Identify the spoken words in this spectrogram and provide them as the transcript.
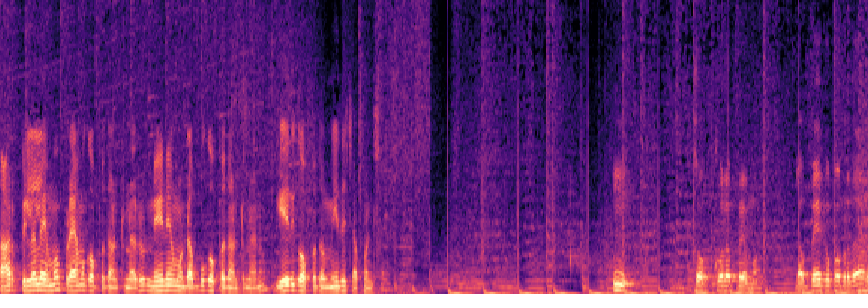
సార్ పిల్లలేమో ప్రేమ గొప్పది అంటున్నారు నేనేమో డబ్బు గొప్పది అంటున్నాను ఏది గొప్పదో మీదే చెప్పండి సార్. తొక్కుల ప్రేమ. డబ్బే గొప్ప బ్రదర్.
